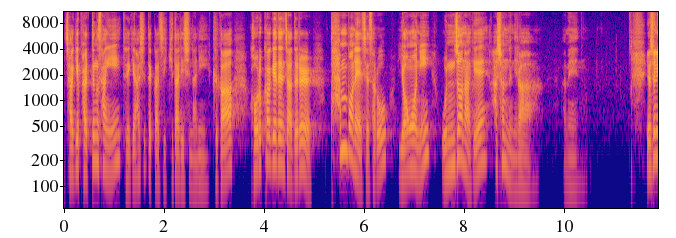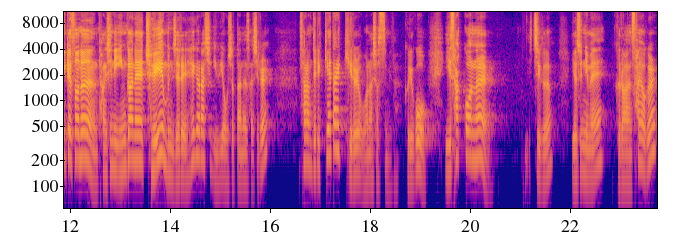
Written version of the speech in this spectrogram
자기 발등상이 되게 하실 때까지 기다리시나니 그가 거룩하게 된 자들을 한 번의 제사로 영원히 온전하게 하셨느니라. 아멘. 예수님께서는 당신이 인간의 죄의 문제를 해결하시기 위해 오셨다는 사실을 사람들이 깨닫기를 원하셨습니다. 그리고 이 사건을 지금 예수님의 그러한 사역을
